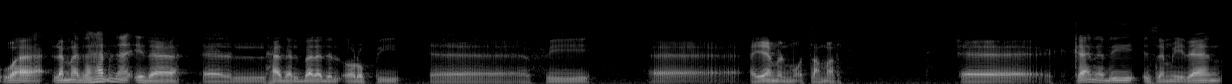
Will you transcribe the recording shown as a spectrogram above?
ولما ذهبنا إلى هذا البلد الأوروبي آه، في آه، أيام المؤتمر كان لي زميلان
